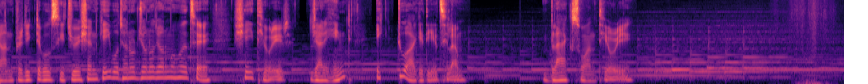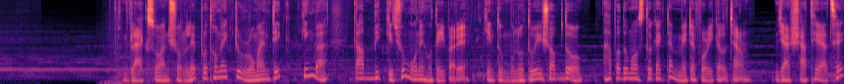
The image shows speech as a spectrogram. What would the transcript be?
আনপ্রেডিক্টেবল সিচুয়েশনকেই বোঝানোর জন্য জন্ম হয়েছে, সেই থিওরির, যার হিন্ট একটু আগে দিয়েছিলাম। Black swan theory black swan শুনলে প্রথমে একটু রোমান্টিক কিংবা কাব্যিক কিছু মনে হতেই পারে। কিন্তু মূলত এই শব্দ আপাদমস্তক একটা মেটাফরিক্যাল টার্ম যার সাথে আছে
